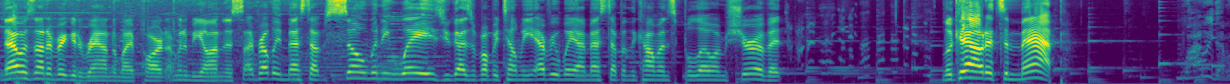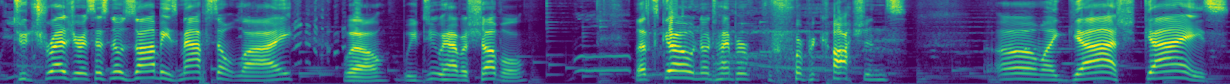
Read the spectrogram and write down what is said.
That was not a very good round on my part. I'm going to be honest. I probably messed up so many ways. You guys will probably tell me every way I messed up in the comments below. I'm sure of it. Look out. It's a map. To treasure. It says no zombies. Maps don't lie. Well, we do have a shovel. Let's go. No time for, for precautions. Oh my gosh, guys.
